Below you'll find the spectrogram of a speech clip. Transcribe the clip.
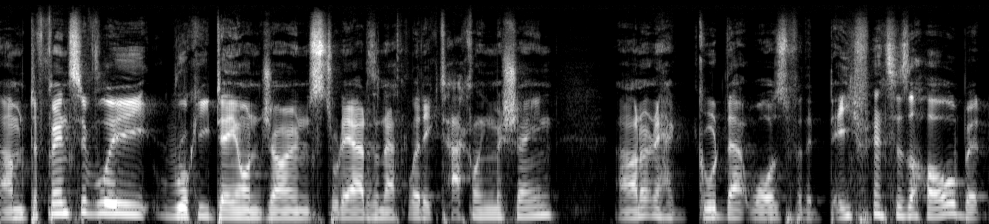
Um, defensively, rookie Deion Jones stood out as an athletic tackling machine. Uh, I don't know how good that was for the defense as a whole, but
